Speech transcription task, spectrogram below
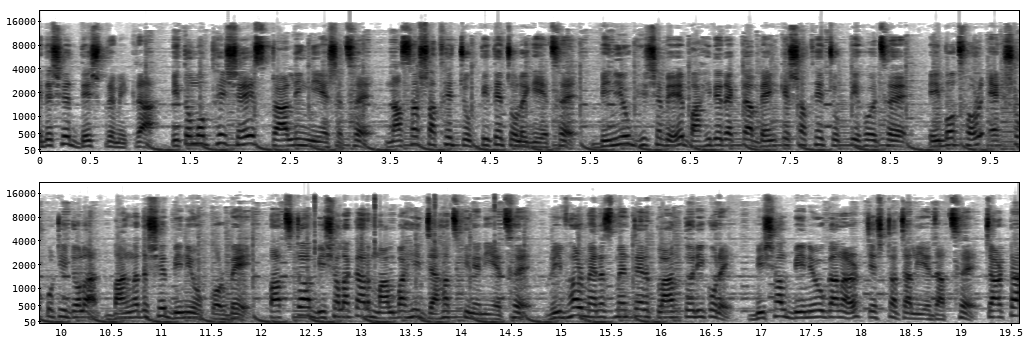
এদেশের দেশপ্রেমিকরা। ইতোমধ্যে সে স্টার্লিং নিয়ে এসেছে। নাসার সাথে চুক্তিতে চলে গিয়েছে। বিনিয়োগ হিসেবে বাহিরের একটা ব্যাংকের সাথে চুক্তি হয়েছে। এই বছর একশো কোটি ডলার বাংলাদেশে বিনিয়োগ করবে। পাঁচটা বিশালাকার মালবাহী জাহাজ কিনে নিয়েছে। রিভার ম্যানেজমেন্টের প্ল্যান তৈরি করে বিশাল বিনিয়োগ আনার চেষ্টা চালিয়ে যাচ্ছে। চারটা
